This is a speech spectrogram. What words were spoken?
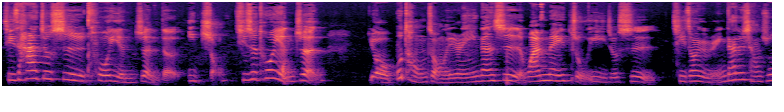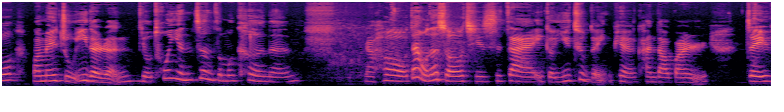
其实它就是拖延症的一种。其实拖延症有不同种的原因，但是完美主义就是其中一个原因。大家就想说，完美主义的人有拖延症，怎么可能？然后，但我那时候其实是在一个 YouTube 的影片看到关于这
